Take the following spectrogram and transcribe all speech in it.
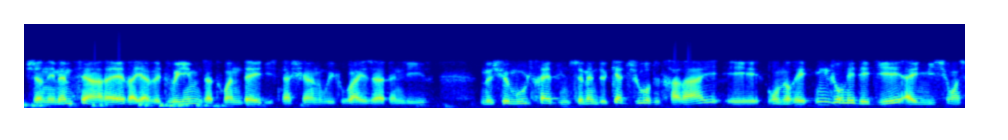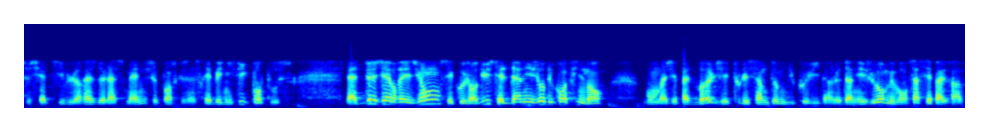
J'en ai même fait un rêve. I have a dream that one day this nation will rise up and live. Monsieur Moult rêve d'une semaine de quatre jours de travail et on aurait une journée dédiée à une mission associative le reste de la semaine. Je pense que ça serait bénéfique pour tous. La deuxième raison, c'est qu'aujourd'hui c'est le dernier jour du confinement. Bon, bah j'ai pas de bol, j'ai tous les symptômes du Covid hein, le dernier jour, mais bon, ça c'est pas grave.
